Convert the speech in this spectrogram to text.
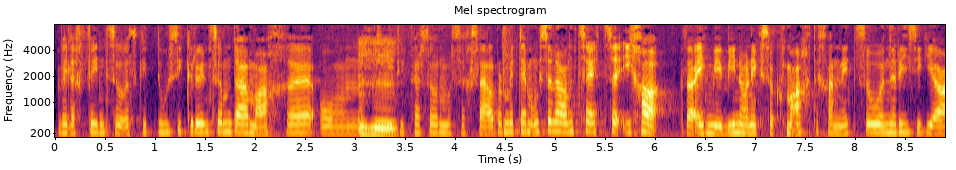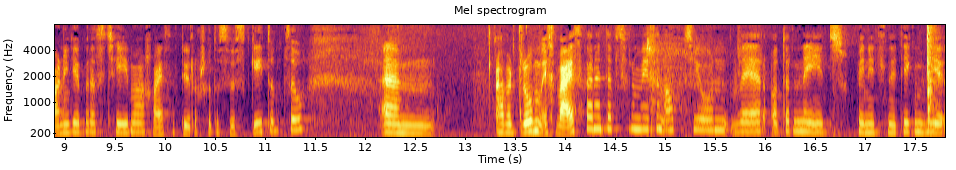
Weil ich finde, so, es gibt tausend Gründe, um das zu machen und mhm. jede Person muss sich selber mit dem auseinandersetzen. Ich habe da irgendwie wie noch nicht so gemacht. Ich habe nicht so eine riesige Ahnung über das Thema. Ich weiß natürlich schon, dass es gibt und so. Ähm, aber darum, ich weiß gar nicht, ob es für mich eine Option wäre oder nicht. Ich bin jetzt nicht irgendwie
